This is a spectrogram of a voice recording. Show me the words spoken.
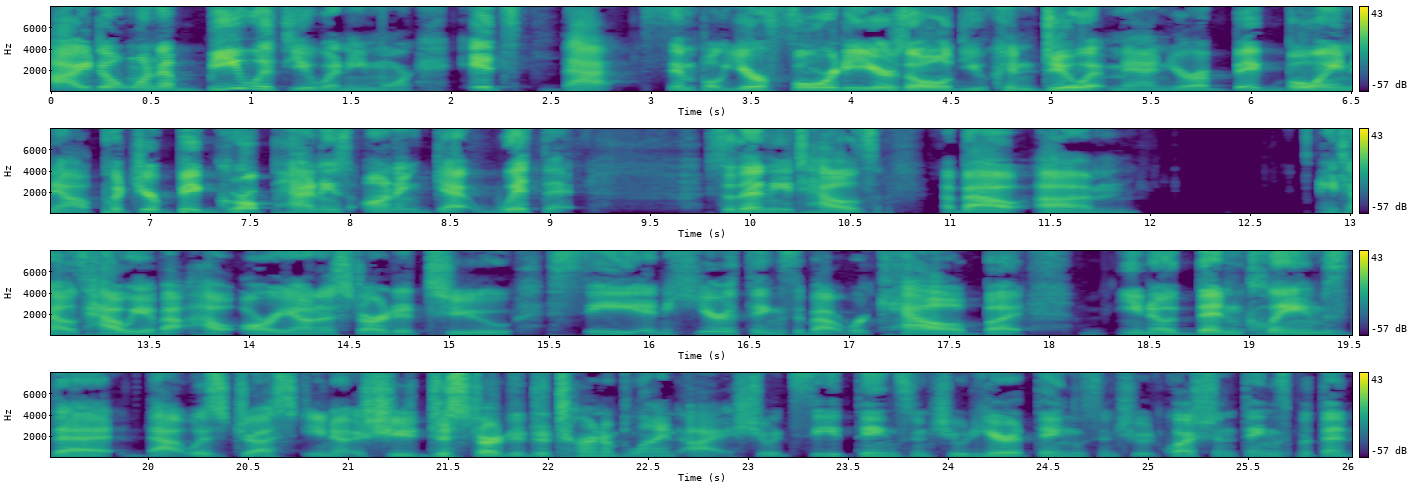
I don't want to be with you anymore. It's that simple. You're 40 years old. You can do it, man. You're a big boy now. Put your big girl panties on and get with it. So then he tells about um he tells Howie about how Ariana started to see and hear things about Raquel, but you know, then claims that that was just, you know, she just started to turn a blind eye. She would see things and she would hear things and she would question things, but then,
